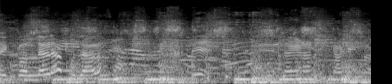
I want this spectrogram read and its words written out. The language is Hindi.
వదలలేరా పూజారు అంటే తాగడానికి స్టార్టింగ్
